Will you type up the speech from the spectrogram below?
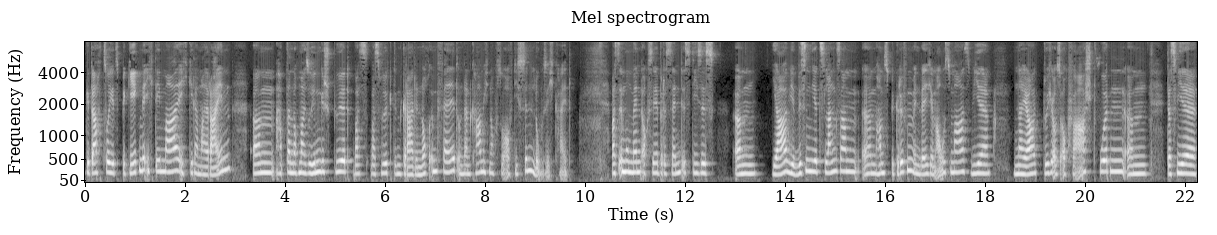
gedacht, so jetzt begegne ich dem mal, ich gehe da mal rein, ähm, habe dann noch mal so hingespürt, was was wirkt denn gerade noch im Feld, und dann kam ich noch so auf die Sinnlosigkeit. Was im Moment auch sehr präsent ist, dieses ähm, ja, wir wissen jetzt langsam, ähm, haben es begriffen, in welchem Ausmaß wir naja, durchaus auch verarscht wurden, ähm, dass wir,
